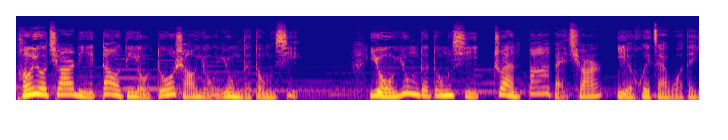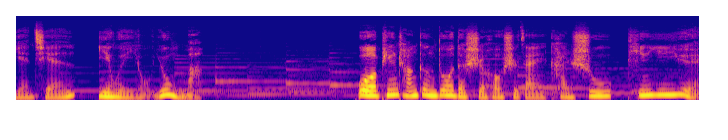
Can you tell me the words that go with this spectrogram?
朋友圈里到底有多少有用的东西？有用的东西转八百圈也会在我的眼前，因为有用嘛。我平常更多的时候是在看书、听音乐、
